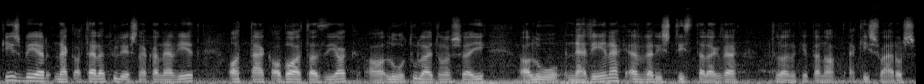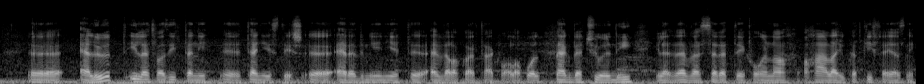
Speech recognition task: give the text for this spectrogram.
Kisbérnek, a településnek a nevét adták a baltaziak, a ló tulajdonosai a ló nevének, ezzel is tisztelegve tulajdonképpen a kisváros előtt, illetve az itteni tenyésztés eredményét ezzel akarták valahol megbecsülni, illetve ezzel szerették volna a hálájukat kifejezni.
